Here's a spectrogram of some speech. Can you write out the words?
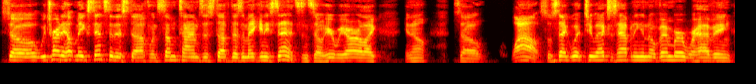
So we try to help make sense of this stuff when sometimes this stuff doesn't make any sense. And so here we are, like, you know, so wow. So SegWit 2X is happening in November. We're having,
